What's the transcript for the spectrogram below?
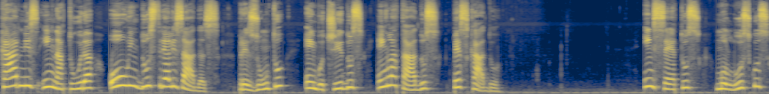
Carnes in natura ou industrializadas, presunto, embutidos, enlatados, pescado. Insetos, moluscos,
